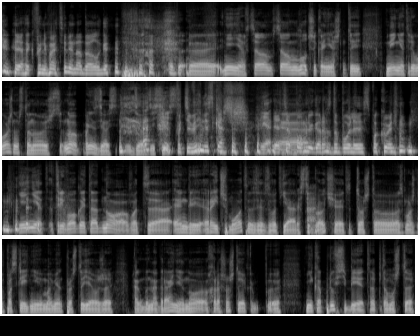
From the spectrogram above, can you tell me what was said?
Я так понимаю, это ненадолго. Э, Не-не, в целом, в целом лучше, конечно. Ты менее тревожным становишься. Ну, понятно, дело, дело здесь есть. По тебе не скажешь. Я тебя э, помню гораздо более спокойным. Не, нет, тревога это одно. Вот э, angry rage мод, вот, ярость и А. прочее, это то, что, возможно, в последний момент просто я уже как бы на грани, но хорошо, что я как бы не коплю в себе это, потому что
